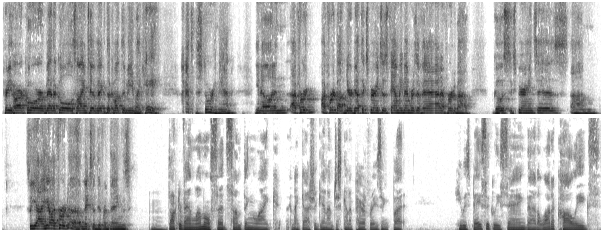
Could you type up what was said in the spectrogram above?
pretty hardcore medical scientific. They'll come up to me like, "Hey, I got the story, man." You know, and I've heard I've heard about near death experiences family members have had. I've heard about ghost experiences. Um, so yeah, I hear I've heard a mix of different things. Dr. Van Lommel said something like, and I gosh, again, I'm just kind of paraphrasing, but he was basically saying that a lot of colleagues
